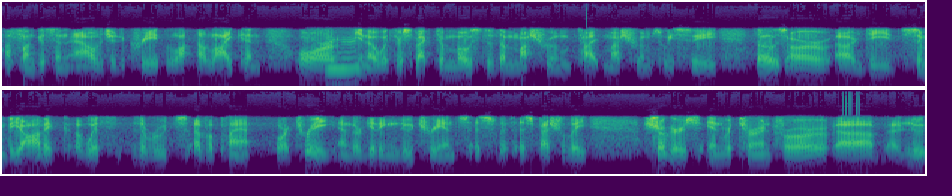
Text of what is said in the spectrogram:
a fungus and algae to create li- a lichen, or mm-hmm. you know, with respect to most of the mushroom type mushrooms we see, those are, are indeed symbiotic with the roots of a plant or tree, and they're getting nutrients, especially sugars, in return for uh, nu-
